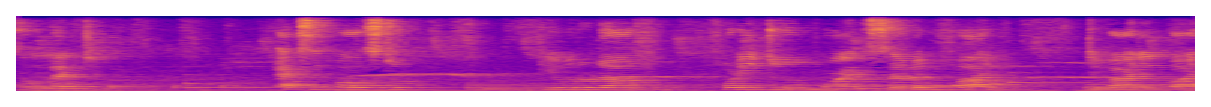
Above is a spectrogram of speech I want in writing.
So let x equals to cube root of 42.75 divided by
